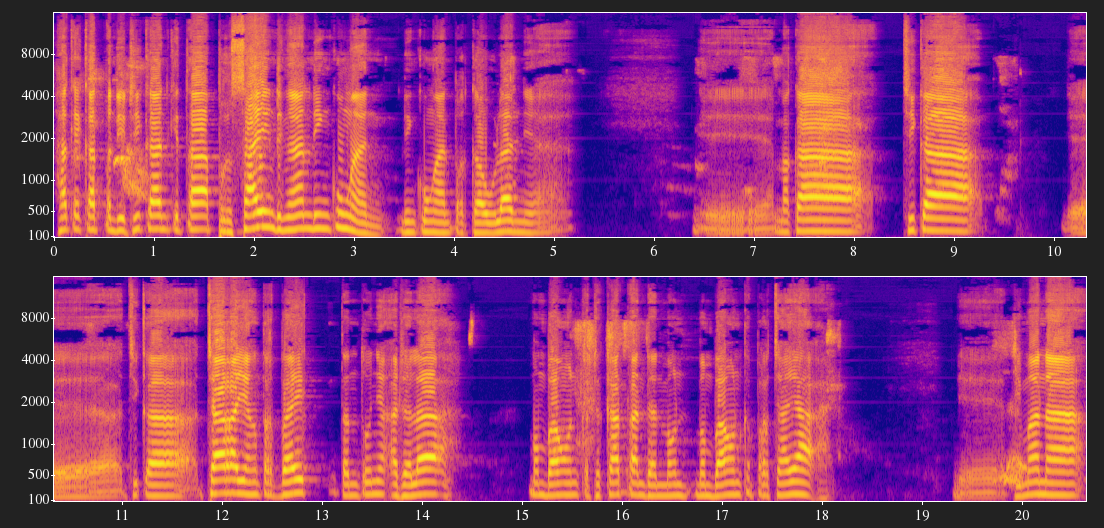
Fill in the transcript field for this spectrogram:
Hakikat pendidikan kita bersaing dengan lingkungan, lingkungan pergaulannya. Ya, maka jika ya, jika cara yang terbaik tentunya adalah membangun kedekatan dan membangun kepercayaan ya, di mana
